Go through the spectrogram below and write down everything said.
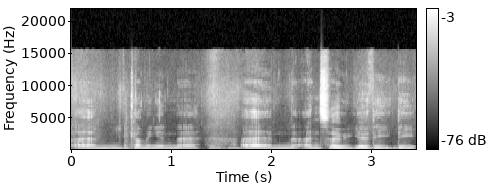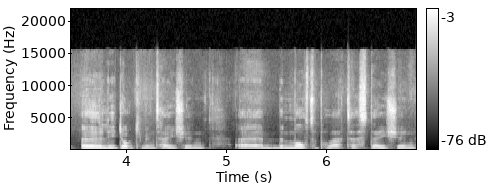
um, coming in there, mm-hmm. Um, and so you know the the early documentation, um, the multiple attestation,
